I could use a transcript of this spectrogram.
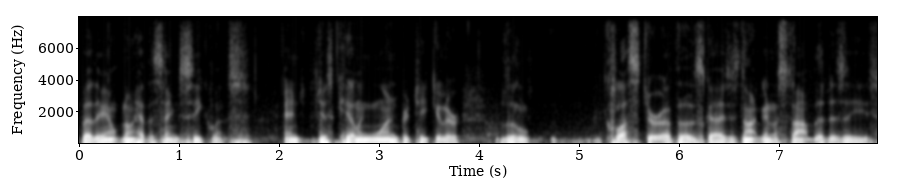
but they don't, don't have the same sequence. And just killing one particular little cluster of those guys is not going to stop the disease.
